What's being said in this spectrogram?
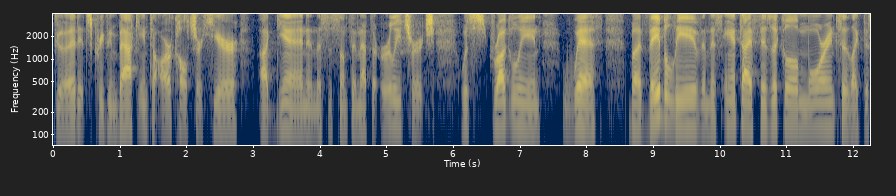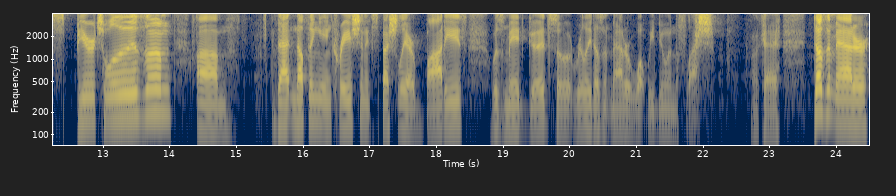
good. It's creeping back into our culture here again, and this is something that the early church was struggling with. But they believe in this anti physical, more into like the spiritualism. Um, that nothing in creation, especially our bodies, was made good, so it really doesn't matter what we do in the flesh. Okay? Doesn't matter.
